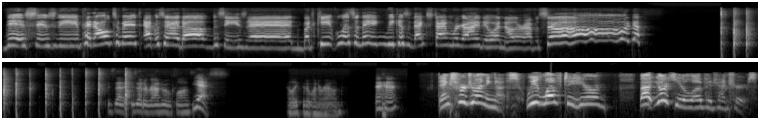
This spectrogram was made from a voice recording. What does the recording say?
This is the penultimate episode of the season, but keep listening because next time we're going to do another episode. Is that is that a round of applause? Yes. I like that it went around. Uh-huh. Thanks for joining us. We'd love to hear about your Cutelope adventures.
